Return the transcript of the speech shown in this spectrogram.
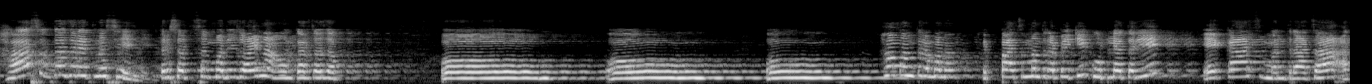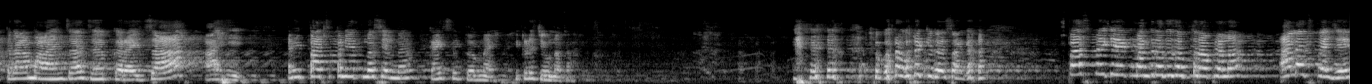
हा सुद्धा जर येत नसेल तर सत्संगमध्ये जो आहे ना ओंकारचा जप. ओम ओम ओम. हा मंत्र म्हणा. हे पाच मंत्रापैकी कुठल्या तरी एकाच मंत्राचा अकरा माळांचा जप करायचा आहे. आणि पाच पण येत नसेल ना काहीच उत्तर नाही. इकडे येऊ नका. बरोबर की सांगा? पाच पैकी एक मंत्राचं जप तर आपल्याला आलाच पाहिजे.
